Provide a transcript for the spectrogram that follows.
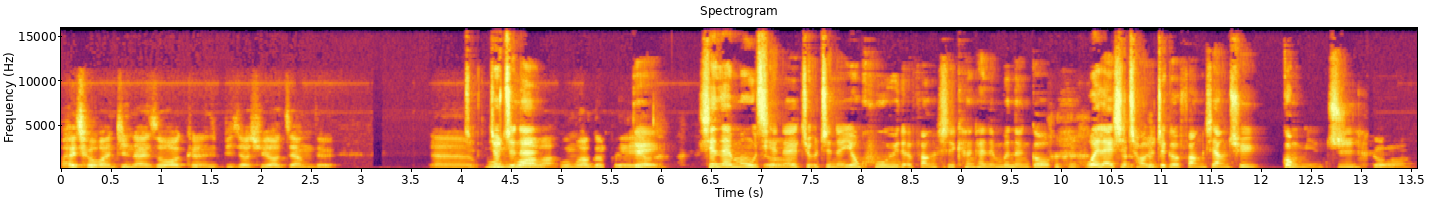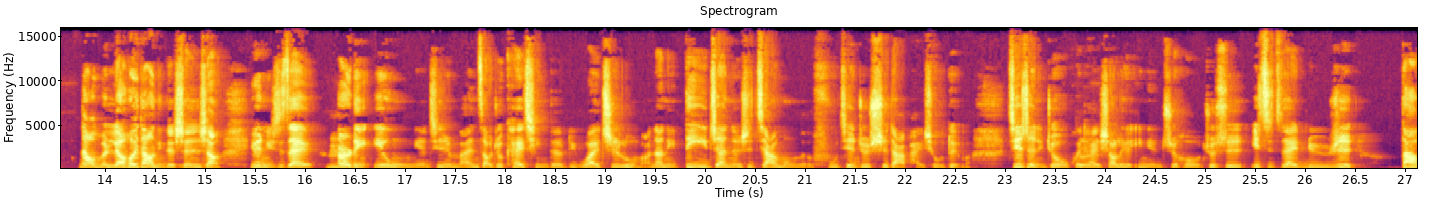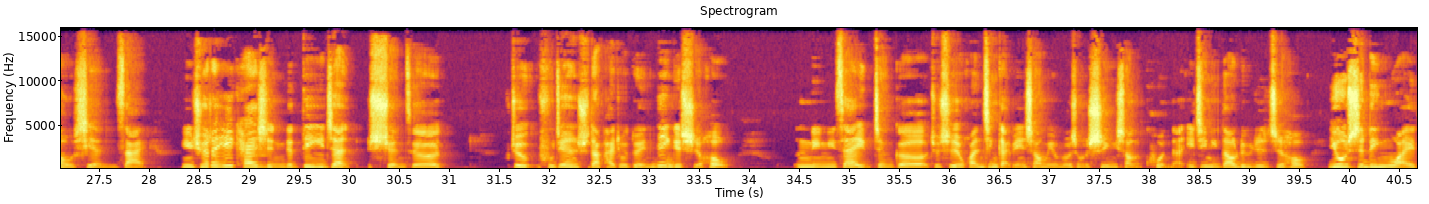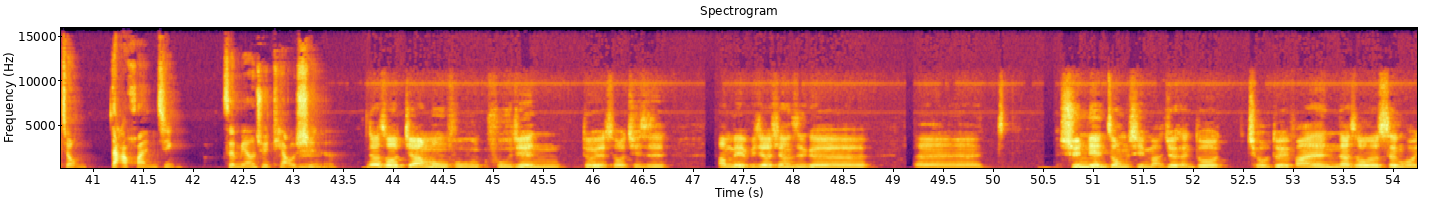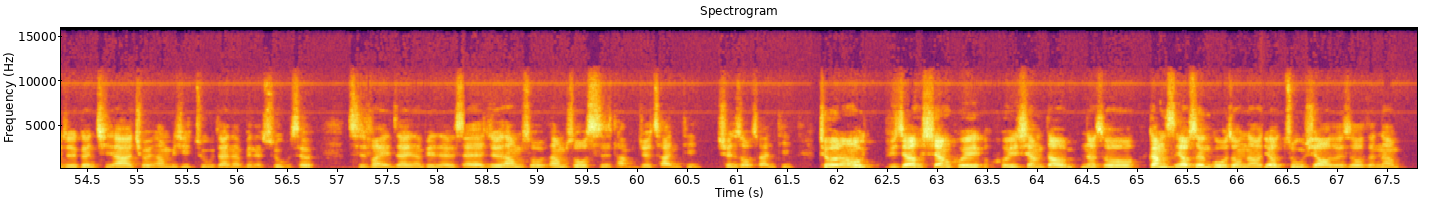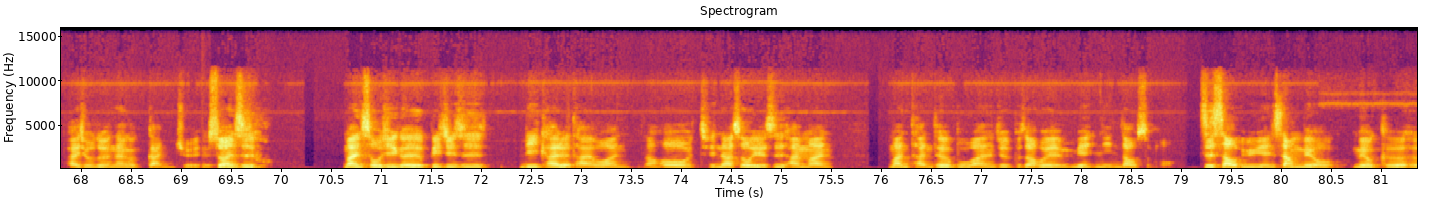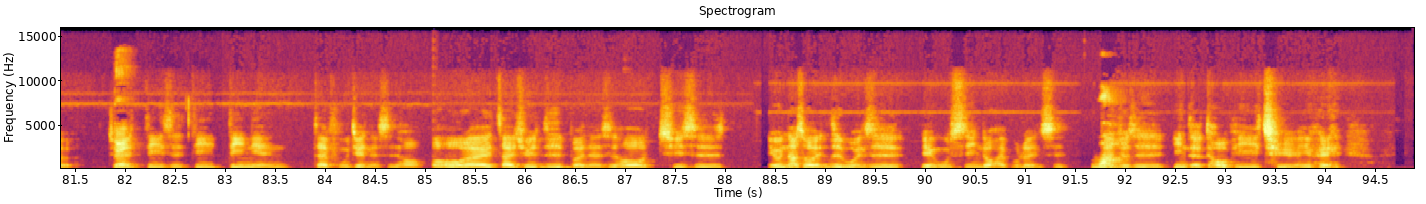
排球环境来说，可能比较需要这样的，呃，文化吧，文化跟培养。对，现在目前呢，就只能用呼吁的方式，看看能不能够 未来是朝着这个方向去共勉之。对啊。那我们聊回到你的身上，因为你是在二零一五年，其实蛮早就开启你的旅外之路嘛。那你第一站呢是加盟了福建，就是师大排球队嘛。接着你就回台效力了一年之后，就是一直在旅日到现在。你觉得一开始你的第一站选择就福建师大排球队，那个时候你你在整个就是环境改变上面有没有什么适应上的困难？以及你到旅日之后又是另外一种大环境，怎么样去调试呢？那时候加盟福福建队的时候，其实他们也比较像这个呃训练中心嘛，就很多球队，反正那时候的生活就是跟其他球员他们一起住在那边的宿舍，吃饭也在那边的，呃，就是他们说他们说食堂就是餐厅，选手餐厅，就让我比较像回回想到那时候刚要升国中，然后要住校的时候的那排球队的那个感觉，虽然是蛮熟悉，可是毕竟是。离开了台湾，然后其实那时候也是还蛮蛮忐忑不安，就是不知道会面临到什么。至少语言上没有没有隔阂。就是第一次第第一年在福建的时候，我后来再去日本的时候，其实因为那时候日文是连五十音都还不认识，但就是硬着头皮去了，因为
